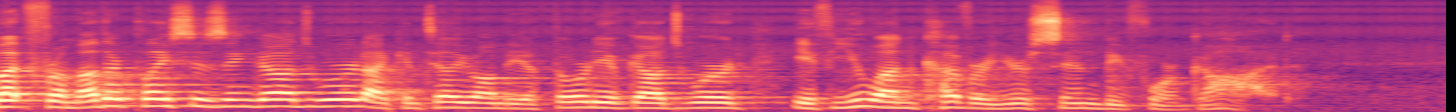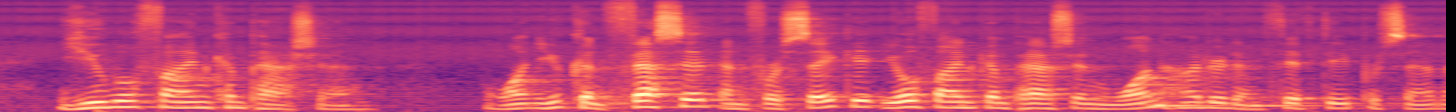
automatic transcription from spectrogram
But from other places in God's word, I can tell you on the authority of God's word, if you uncover your sin before God, you will find compassion. When you confess it and forsake it, you'll find compassion 150%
